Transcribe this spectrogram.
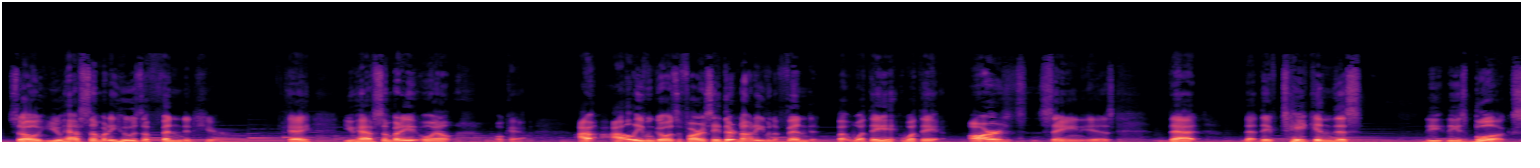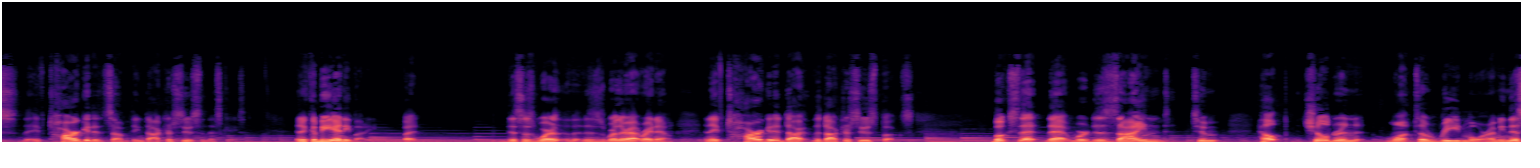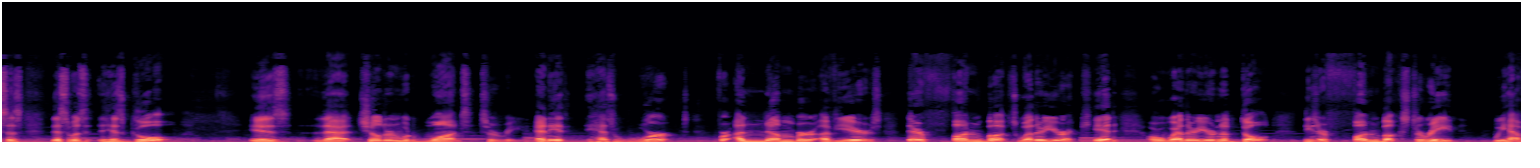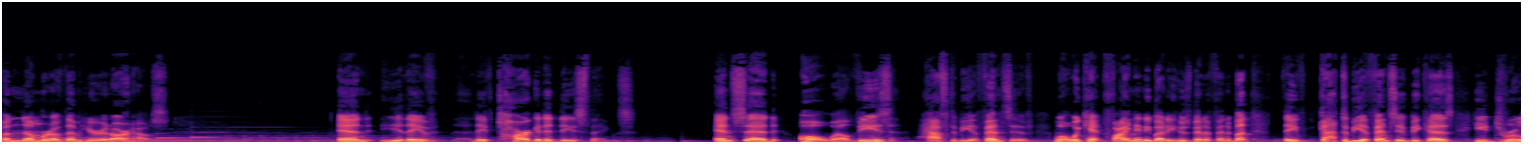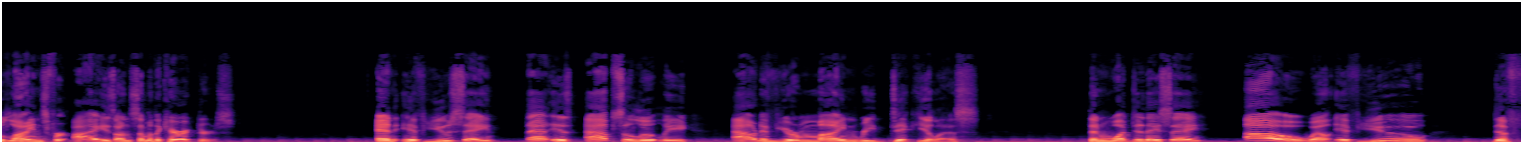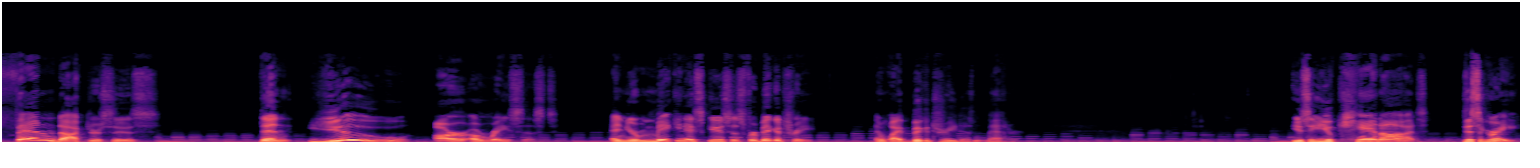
So you have somebody who is offended here. Okay. You have somebody, well, okay. I, I'll even go as far as say they're not even offended. But what they what they are saying is that that they've taken this the, these books, they've targeted something, Dr. Seuss in this case, and it could be anybody, but this is where this is where they're at right now, and they've targeted doc, the Dr. Seuss books, books that that were designed to help children want to read more. I mean, this is this was his goal is that children would want to read. And it has worked for a number of years. They're fun books whether you're a kid or whether you're an adult. These are fun books to read. We have a number of them here at our house. And they've they've targeted these things and said, "Oh, well, these have to be offensive. Well, we can't find anybody who's been offended, but they've got to be offensive because he drew lines for eyes on some of the characters. And if you say that is absolutely out of your mind ridiculous, then what do they say? Oh, well, if you defend Dr. Seuss, then you are a racist and you're making excuses for bigotry and why bigotry doesn't matter. You see, you cannot disagree.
